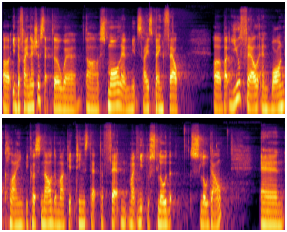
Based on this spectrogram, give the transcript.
uh, in the financial sector where uh, small and mid-sized bank fell. Uh, but yield fell and bond climbed because now the market thinks that the Fed might need to slow the, slow down and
